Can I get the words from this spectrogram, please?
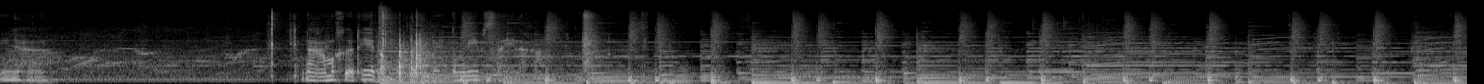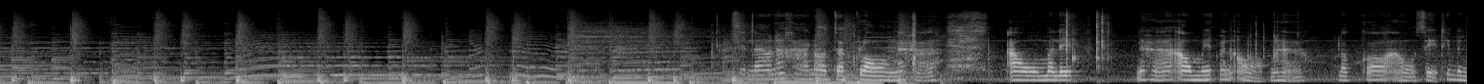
นี่นะคะ น้ำมะเขือเทศออกมาเต็มเลยต้องรีบใส่แล้วค่ะเสร็จแล้วนะคะเราจะกรองนะคะ เอาเมล็ดนะคะ เอาเม็ดมันออกนะคะ แล้วก็เอาเศษที่เป็น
